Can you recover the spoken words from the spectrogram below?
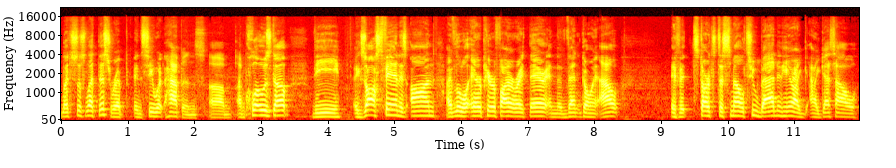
let's just let this rip and see what happens. Um, I'm closed up. The exhaust fan is on. I have a little air purifier right there and the vent going out. If it starts to smell too bad in here, I, I guess I'll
